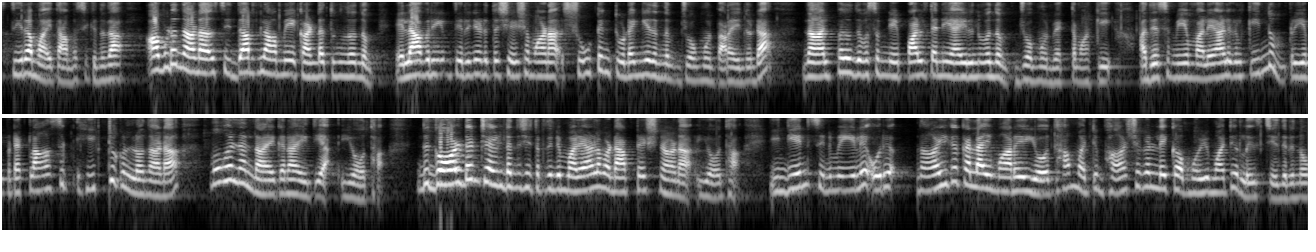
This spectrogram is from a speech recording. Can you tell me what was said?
സ്ഥിരമായി താമസിക്കുന്നത്. അവിടെ നിന്നാണ് സിദ്ധാർത്ഥ് ലാമയെ കണ്ടെത്തുന്നതെന്നും എല്ലാവരെയും തിരഞ്ഞെടുത്ത ശേഷമാണ് ഷൂട്ടിംഗ് തുടങ്ങിയതെന്നും ജോമോൻ പറയുന്നുണ്ട്. നാൽപ്പത് ദിവസം നേപ്പാളിൽ തന്നെയായിരുന്നുവെന്നും ജോമോൻ വ്യക്തമാക്കി. അതേസമയം മലയാളികൾക്ക് ഇന്നും പ്രിയപ്പെട്ട ക്ലാസിക് ഹിറ്റുകളിലൊന്നാണ് മോഹൻലാൽ നായകനായി എത്തിയ യോധ ദി ഗോൾഡൻ ചൈൽഡ് എന്ന ചിത്രത്തിന്റെ മലയാളം അഡാപ്റ്റേഷനാണ് യോധ ഇന്ത്യൻ സിനിമയിലെ ഒരു നാഴികക്കല്ലായി മാറിയ യോധ മറ്റ് ഭാഷകളിലേക്ക് മൊഴിമാറ്റി റിലീസ് ചെയ്തിരുന്നു.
